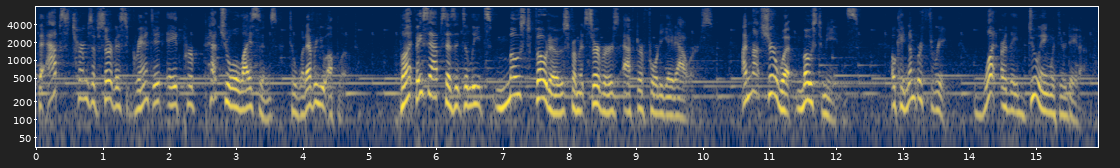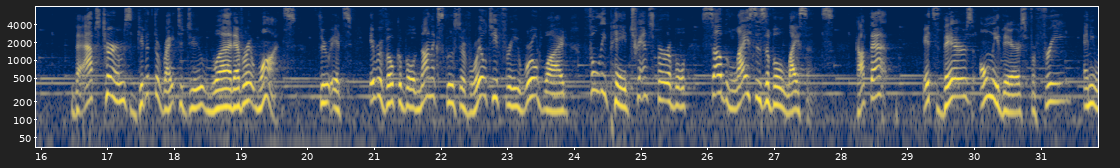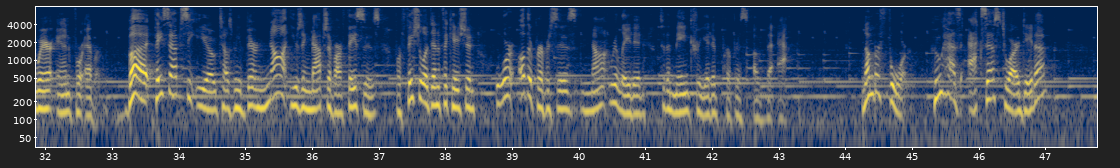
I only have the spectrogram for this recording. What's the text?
The app's terms of service grant it a perpetual license to whatever you upload. But FaceApp says it deletes most photos from its servers after 48 hours. I'm not sure what most means. Okay, number three, what are they doing with your data? The app's terms give it the right to do whatever it wants through its irrevocable, non exclusive, royalty free, worldwide, fully paid, transferable, sub licensable license. Got that? It's theirs, only theirs, for free, anywhere, and forever. But FaceApp CEO tells me they're not using maps of our faces for facial identification or other purposes not related to the main creative purpose of the app. Number four, who has access to our data?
